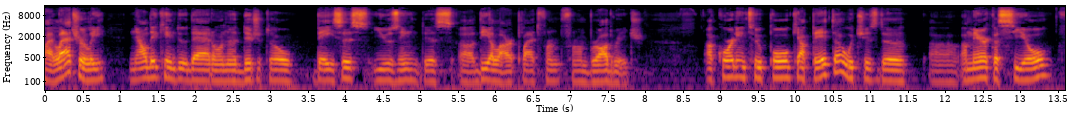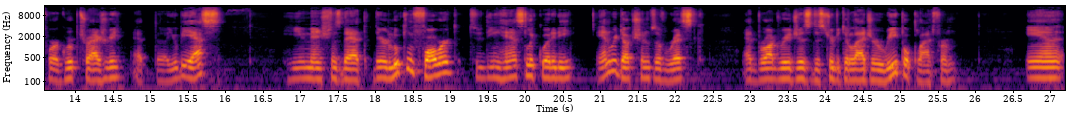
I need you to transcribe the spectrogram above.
bilaterally, now they can do that on a digital basis using this uh, DLR platform from Broadridge. According to Paul Chiappetta, which is the uh, America CEO for Group Treasury at UBS, he mentions that they're looking forward to the enhanced liquidity and reductions of risk at Broadridge's distributed ledger repo platform and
